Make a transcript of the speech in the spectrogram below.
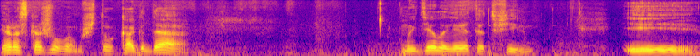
Я расскажу вам, что когда мы делали этот фильм, и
